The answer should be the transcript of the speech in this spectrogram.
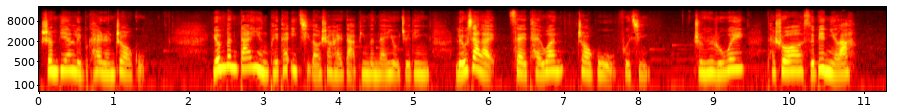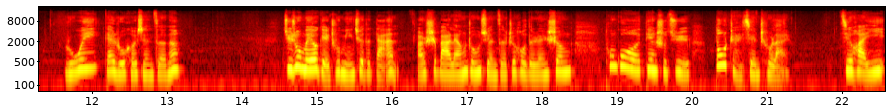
身边离不开人照顾。原本答应陪她一起到上海打拼的男友决定留下来在台湾照顾父亲。至于如薇，他说随便你啦。如薇该如何选择呢？剧中没有给出明确的答案，而是把两种选择之后的人生，通过电视剧都展现出来。计划一，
